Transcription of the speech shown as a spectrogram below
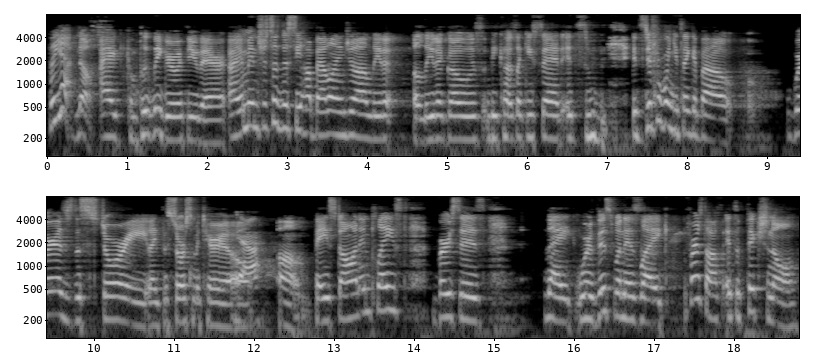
But yeah, no, I completely agree with you there. I am interested to see how Battle Angel Alita, Alita goes because, like you said, it's it's different when you think about where is the story, like the source material, Yeah. um, based on and placed versus like where this one is like. First off, it's a fictional.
